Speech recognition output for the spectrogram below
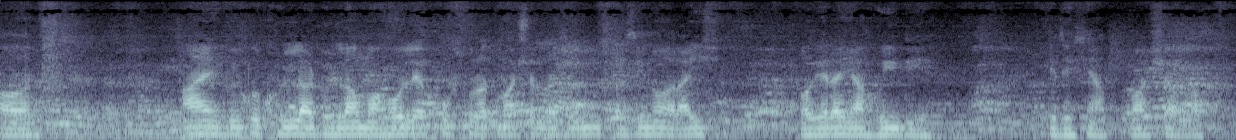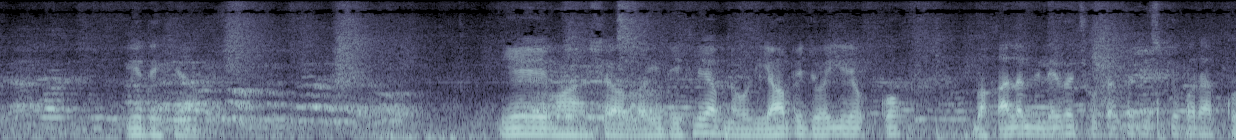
और आए, बिल्कुल खुला ढुल्ला माहौल है, खूबसूरत, माशाल्लाह ज़मीन खजीन और आइश वगैरह यहाँ हुई भी है। ये देखें आप, माशाल्लाह। ये देखें आप। ये माशाल्लाह, ये देख लिया आपने? और यहाँ पे जो है, ये आपको बकाला मिलेगा छोटा सा, जिसके ऊपर आपको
